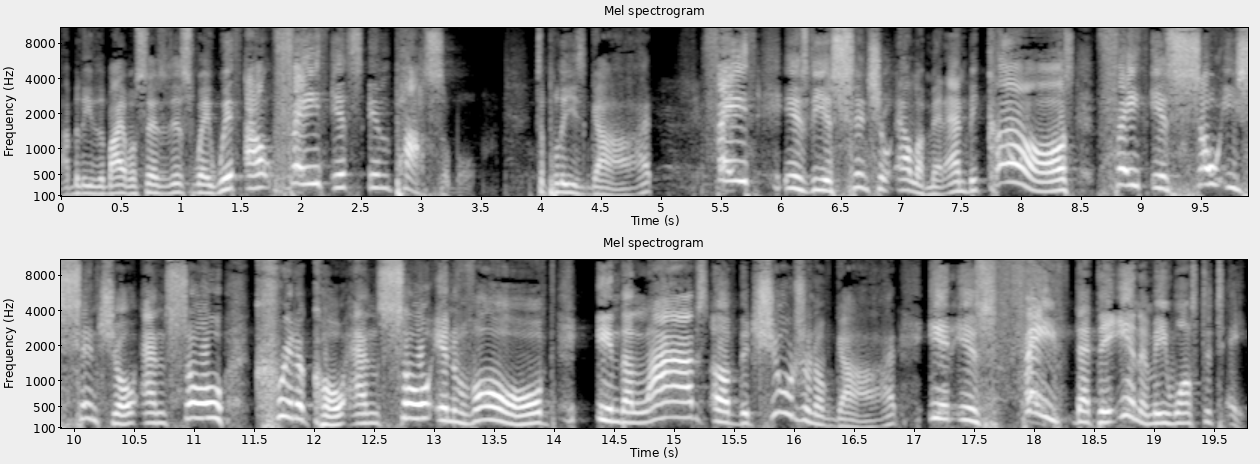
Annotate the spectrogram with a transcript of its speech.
I believe the Bible says this way without faith, it's impossible to please God faith is the essential element. And because faith is so essential and so critical and so involved in the lives of the children of God, it is faith that the enemy wants to take.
